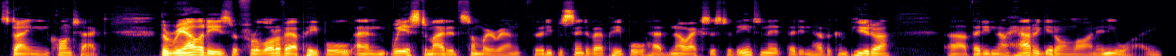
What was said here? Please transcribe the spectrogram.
staying in contact, the reality is that for a lot of our people, and we estimated somewhere around 30% of our people had no access to the internet, they didn't have a computer, uh, they didn't know how to get online anyway,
